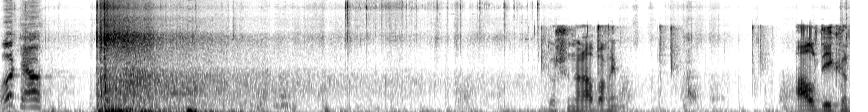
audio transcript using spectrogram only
Look out! Dur şunları al bakayım. Al Deacon.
